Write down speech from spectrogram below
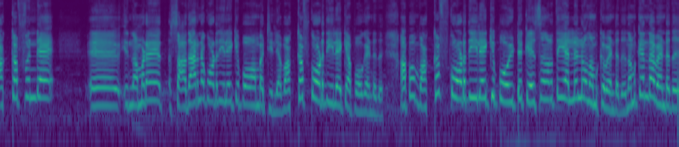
വക്കഫിന്റെ നമ്മുടെ സാധാരണ കോടതിയിലേക്ക് പോകാൻ പറ്റില്ല. വക്കഫ് കോടതിയിലേക്കാണ് പോകേണ്ടത്. അപ്പം വക്കഫ് കോടതിയിലേക്ക് പോയിട്ട് കേസ് നടത്തിയല്ലോ നമുക്ക് വേണ്ടത്. നമുക്ക് എന്താ വേണ്ടത്?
